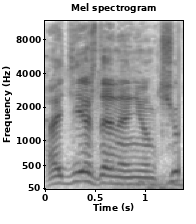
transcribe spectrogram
Одежда на нем чё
